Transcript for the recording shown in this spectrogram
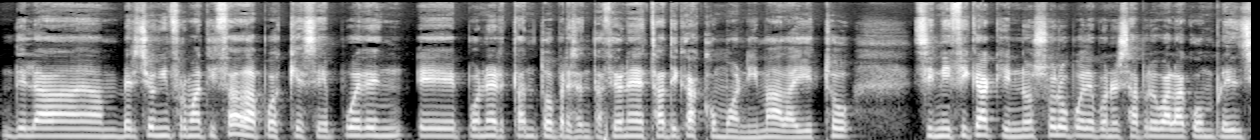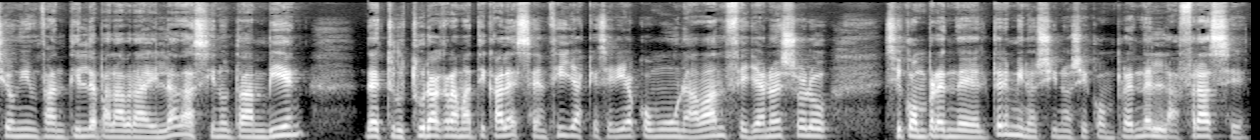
de la, versión informatizada, pues que se pueden eh, poner tanto presentaciones estáticas como animadas. Y esto significa que no solo puede ponerse a prueba la comprensión infantil de palabras aisladas, sino también de estructuras gramaticales sencillas, que sería como un avance. Ya no es solo si comprendes el término, sino si comprendes la frase.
